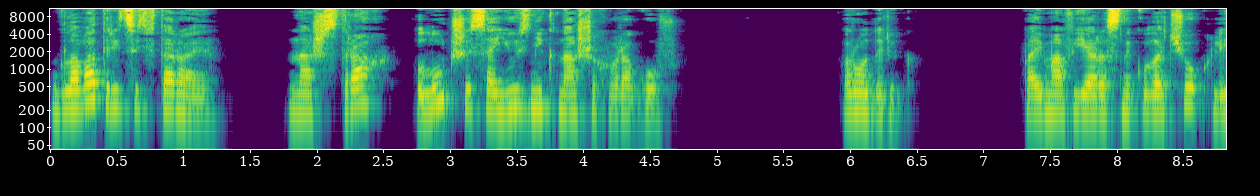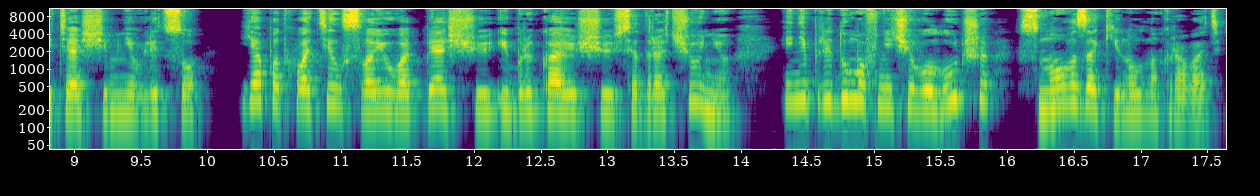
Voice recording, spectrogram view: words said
Глава 32. Наш страх – лучший союзник наших врагов. Родерик. Поймав яростный кулачок, летящий мне в лицо, я подхватил свою вопящую и брыкающуюся драчунью и, не придумав ничего лучше, снова закинул на кровать.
